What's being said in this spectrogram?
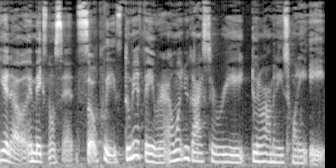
You know, it makes no sense. So please do me a favor. I want you guys to read Deuteronomy 28.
